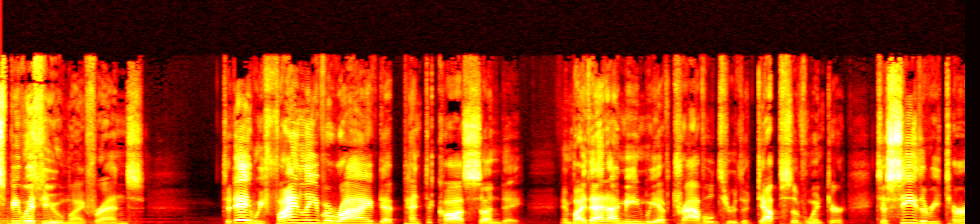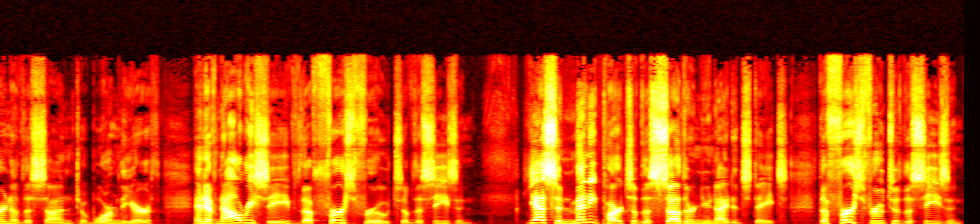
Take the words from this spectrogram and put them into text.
Peace be with you, my friends. Today we finally have arrived at Pentecost Sunday. And by that I mean we have traveled through the depths of winter to see the return of the sun to warm the earth and have now received the first fruits of the season. Yes, in many parts of the southern United States, the first fruits of the season,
